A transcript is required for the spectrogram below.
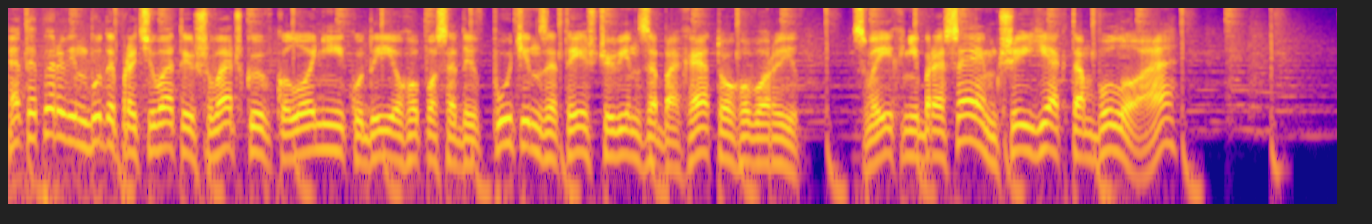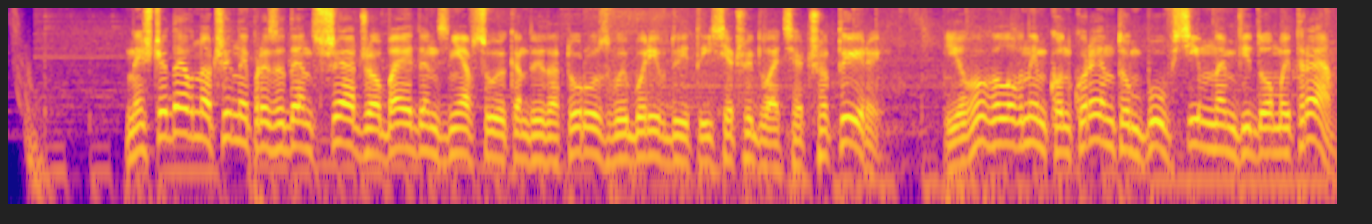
А тепер він буде працювати швачкою в колонії, куди його посадив Путін за те, що він забагато говорив. Своїх не бросаєм, чи як там було, а? Нещодавно чинний президент США Джо Байден зняв свою кандидатуру з виборів 2024. Його головним конкурентом був всім нам відомий Трамп.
